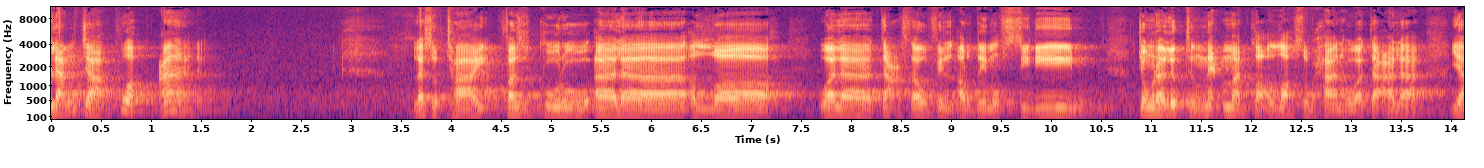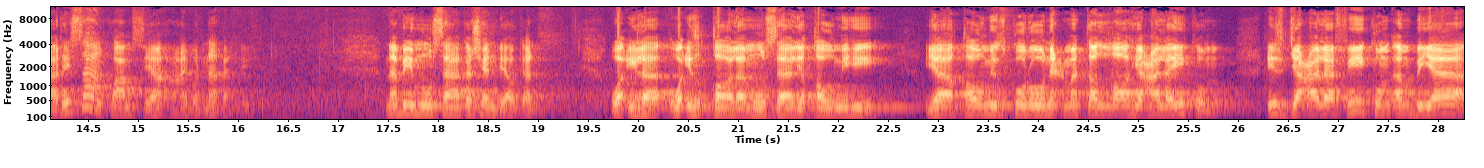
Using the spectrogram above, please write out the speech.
หลังจากพวกอาด และสุดท้ายฟัซคูรูอาลาอัลลอฮ์วะลาตะซาฟิลอัรดิมุฟซิดีนจงระลึกถึงเนืมัดของ Allah سبحانه และ تعالى อย่าได้สร้างความเสียหายบนหน้าแผ่นดินนบีมูซาก็เช่นเดียวกันว่าอิลาว่าอิซกาลมูซาลิกอมิฮิยา قوم اذكروا نعمة الله عليكم إذ جعل فيكم أنبياء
